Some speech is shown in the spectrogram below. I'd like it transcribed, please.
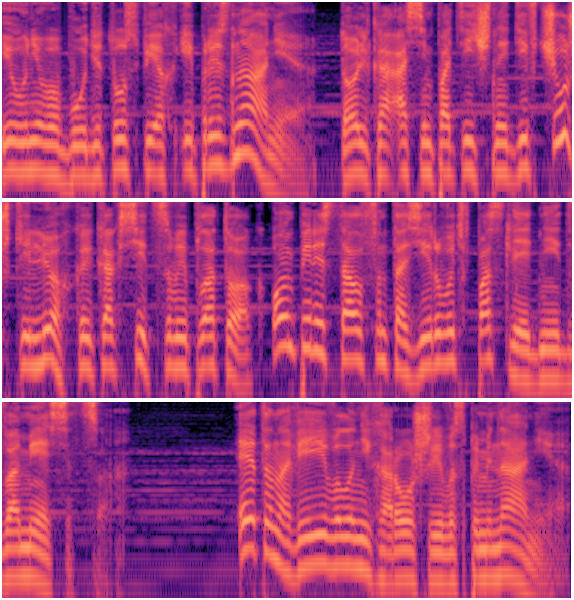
и у него будет успех и признание – только о симпатичной девчушке, легкой как ситцевый платок, он перестал фантазировать в последние два месяца. Это навеивало нехорошие воспоминания.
